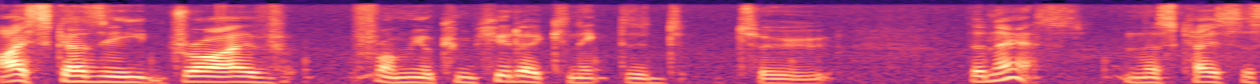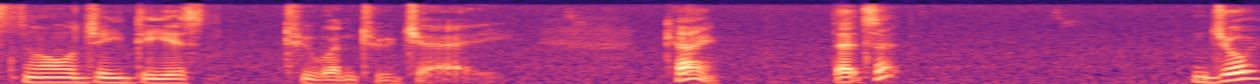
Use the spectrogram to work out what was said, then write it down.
iSCSI drive from your computer connected to the NAS. In this case, the Synology DS212J. Okay, that's it. Enjoy.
